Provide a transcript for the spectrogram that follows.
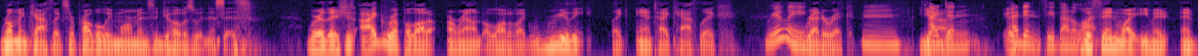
Roman Catholics are probably Mormons and Jehovah's Witnesses. Where there's just I grew up a lot of, around a lot of like really like anti-Catholic Really? rhetoric. Mm, Yeah. I didn't. I didn't see that a lot. Within white ev-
